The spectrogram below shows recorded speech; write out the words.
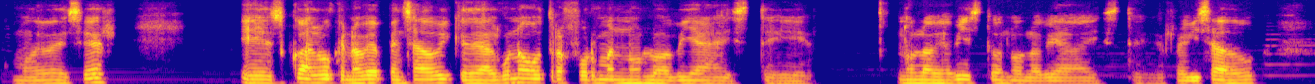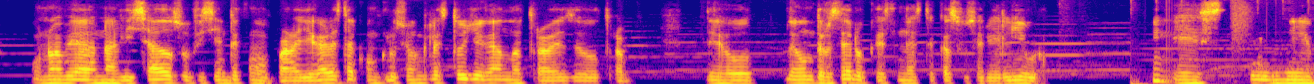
como debe de ser. Es algo que no había pensado y que de alguna u otra forma no lo había, este, no lo había visto, no lo había este, revisado o no había analizado suficiente como para llegar a esta conclusión que le estoy llegando a través de otra, de, de un tercero, que en este caso sería el libro. Este,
